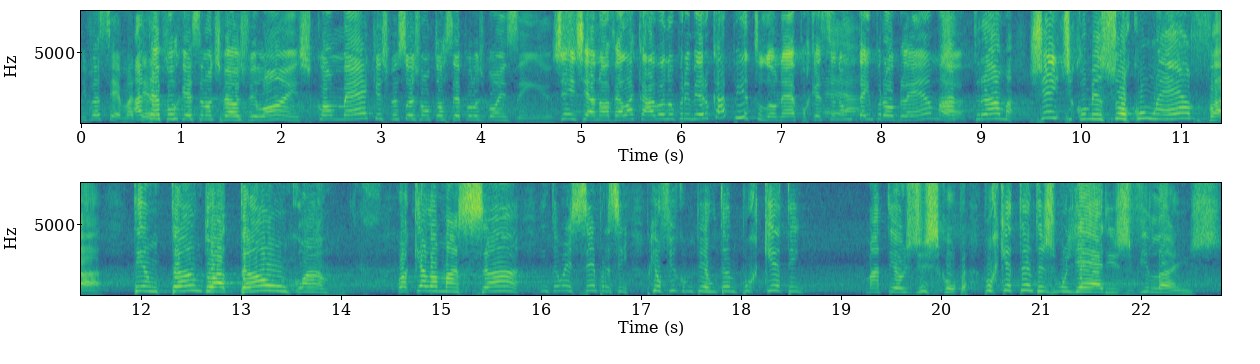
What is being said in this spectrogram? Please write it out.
E você, Matheus? Até porque se não tiver os vilões, como é que as pessoas vão torcer pelos bonzinhos? Gente, a novela acaba no primeiro capítulo, né? Porque se não tem A problema. trama. Gente, começou com Eva tentando Adão com, a- com aquela maçã. Então é sempre assim. Porque eu fico me perguntando por que tem. Mateus, desculpa. Por que tantas mulheres vilãs?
